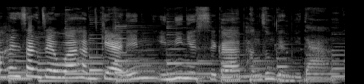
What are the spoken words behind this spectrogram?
한상재와 함께하는 인니뉴스가 방송됩니다.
